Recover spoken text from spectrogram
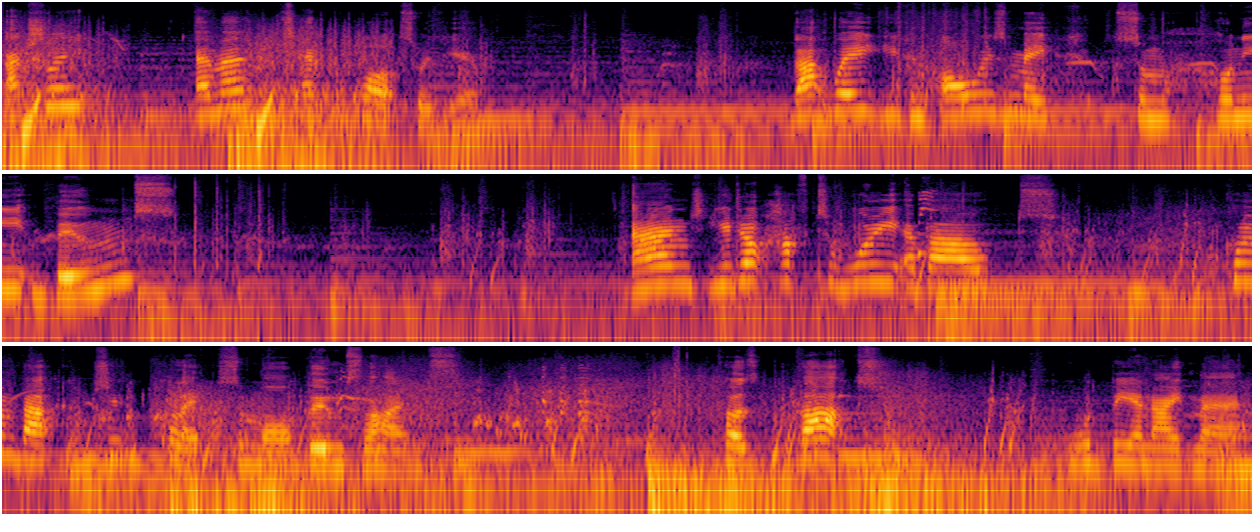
Actually, Emma, take the plorts with you. That way you can always make some honey booms. And you don't have to worry about coming back to collect some more boom slimes. Because that would be a nightmare.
